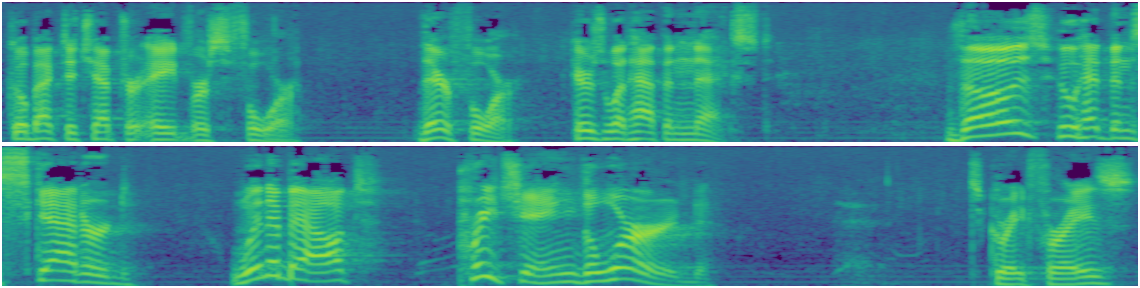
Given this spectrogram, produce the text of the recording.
Go back to chapter 8, verse 4. Therefore, here's what happened next. Those who had been scattered went about preaching the word. It's a great phrase.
